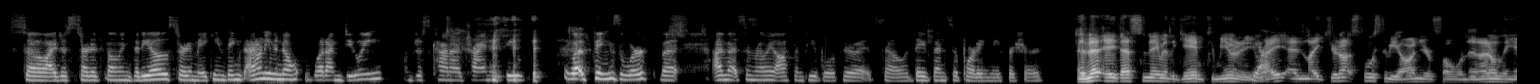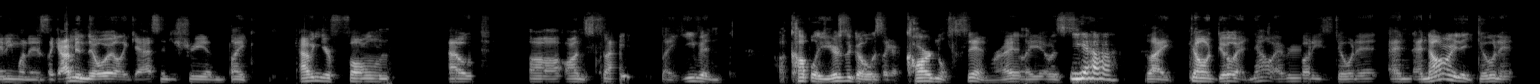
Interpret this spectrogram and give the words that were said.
so I just started filming videos, started making things. I don't even know what I'm doing. I'm just kind of trying to see what things work, but I met some really awesome people through it. So they've been supporting me for sure. And that hey, that's the name of the game, community, Yeah. right? And like you're not supposed to be on your phone, and I don't think anyone is. Like I'm in the oil and gas industry, and like having your phone out uh, on site, like even a couple of years ago, was like a cardinal sin, right? Like it was Yeah. like don't do it. Now everybody's doing it, and and not only are they doing it,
